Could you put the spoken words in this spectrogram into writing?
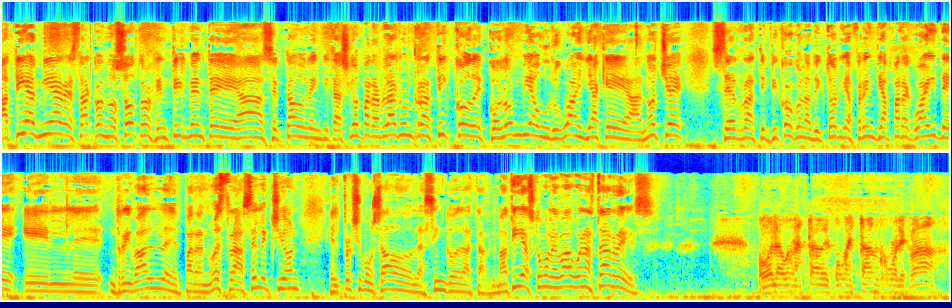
Matías Mier está con nosotros, gentilmente ha aceptado la invitación para hablar un ratico de Colombia-Uruguay, ya que anoche se ratificó con la victoria frente a Paraguay de el eh, rival eh, para nuestra selección el próximo sábado a las 5 de la tarde. Matías, ¿cómo le va? Buenas tardes. Hola, buenas tardes, ¿cómo están? ¿Cómo les va?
